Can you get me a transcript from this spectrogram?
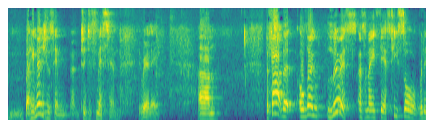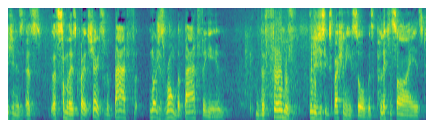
But he mentions him to dismiss him, really. Um, the fact that although Lewis, as an atheist, he saw religion as, as, as some of those quotes showed, sort of bad, for, not just wrong, but bad for you, the form of religious expression he saw was politicized,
